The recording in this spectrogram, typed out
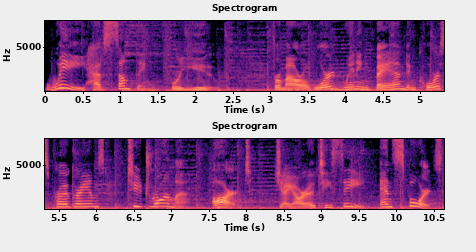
we have something for you. From our award winning band and chorus programs to drama, art, JROTC, and sports,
